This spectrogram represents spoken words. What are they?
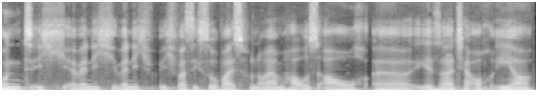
Und ich, wenn ich, wenn ich, ich, was ich so weiß von eurem Haus auch, äh, ihr seid ja auch eher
